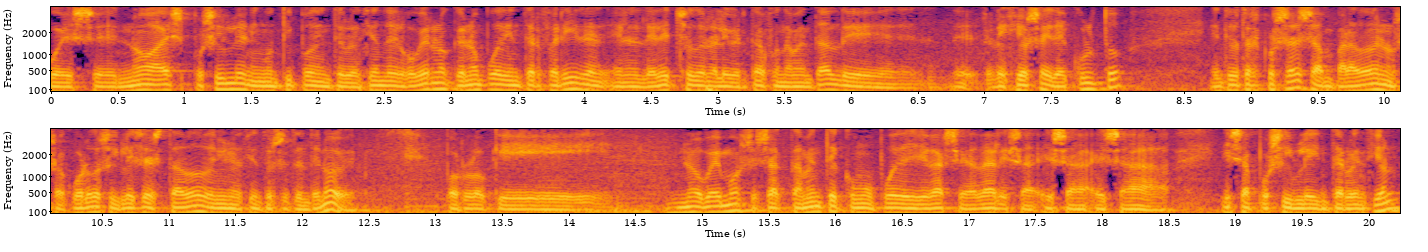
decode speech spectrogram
pues eh, no es posible ningún tipo de intervención del gobierno que no puede interferir en, el derecho de la libertad fundamental de, de religiosa y de culto entre otras cosas, amparado en los acuerdos Iglesia-Estado de 1979, por lo que no vemos exactamente cómo puede llegarse a dar esa, esa, esa, esa posible intervención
